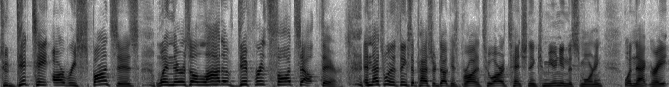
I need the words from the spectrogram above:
to dictate our responses when there's a lot of different thoughts out there. And that's one of the things that Pastor Doug has brought to our attention in communion this morning morning. Wasn't that great?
